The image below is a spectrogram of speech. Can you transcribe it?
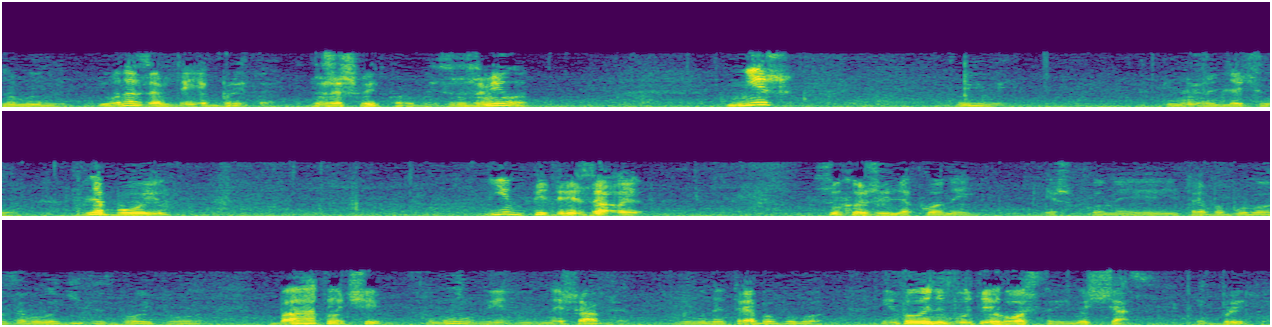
намили. І вона завжди як брита. Дуже швидко робить. Зрозуміло? Ніж бойовий. І нужен для чого? Для бою. Їм підрізали сухожилля коней. Я ж коней треба було заволодіти зброєю того. Багато чим. Тому він не шаблен. Йому не треба було. Він повинен бути гострий весь час, як бритва.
